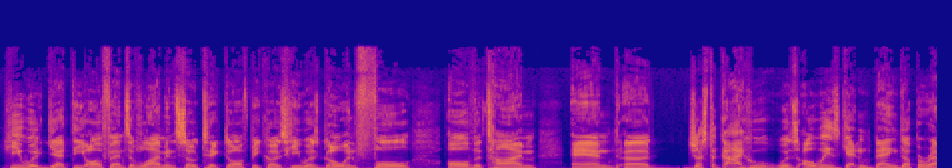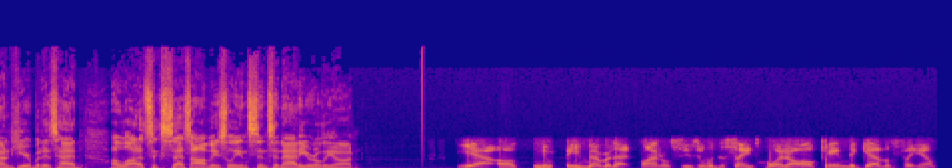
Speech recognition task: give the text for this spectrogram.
he would get the offensive lineman so ticked off because he was going full all the time, and uh, just a guy who was always getting banged up around here, but has had a lot of success, obviously, in Cincinnati early on. Yeah, uh, he remember that final season with the Saints. Boy, it all came together for him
